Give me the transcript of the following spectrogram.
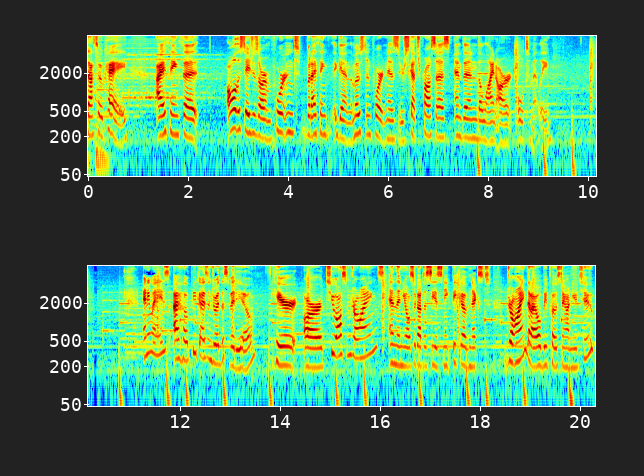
that's okay. I think that all the stages are important, but I think again, the most important is your sketch process and then the line art ultimately. Anyways, I hope you guys enjoyed this video. Here are two awesome drawings, and then you also got to see a sneak peek of next drawing that I will be posting on YouTube.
